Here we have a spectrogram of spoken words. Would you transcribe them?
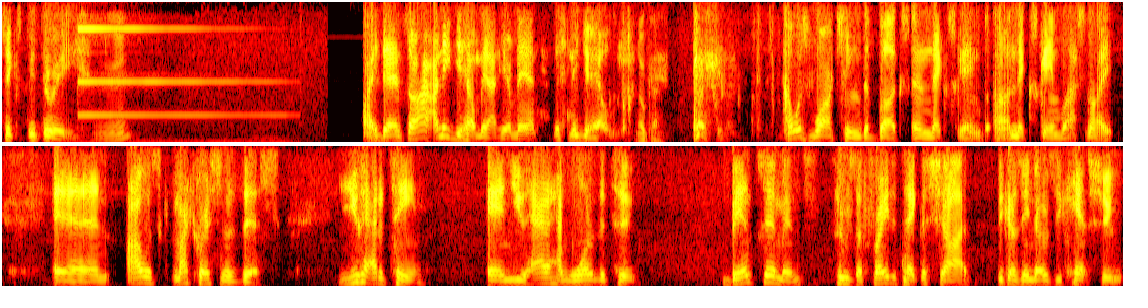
sixty three. All right, Dan. So I, I need you to help me out here, man. Just need your help. Okay. I was watching the Bucks in the Nets game, uh, Nets game last night, and I was. My question is this: You had a team, and you had to have one of the two. Ben Simmons, who's afraid to take a shot because he knows he can't shoot,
